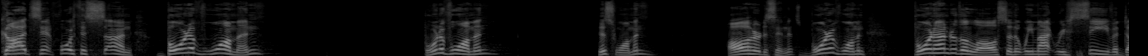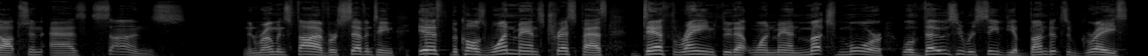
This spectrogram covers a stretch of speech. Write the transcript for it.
God sent forth his son, born of woman, born of woman, this woman, all her descendants, born of woman, born under the law so that we might receive adoption as sons. And then Romans 5, verse 17 If because one man's trespass death reigned through that one man, much more will those who receive the abundance of grace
